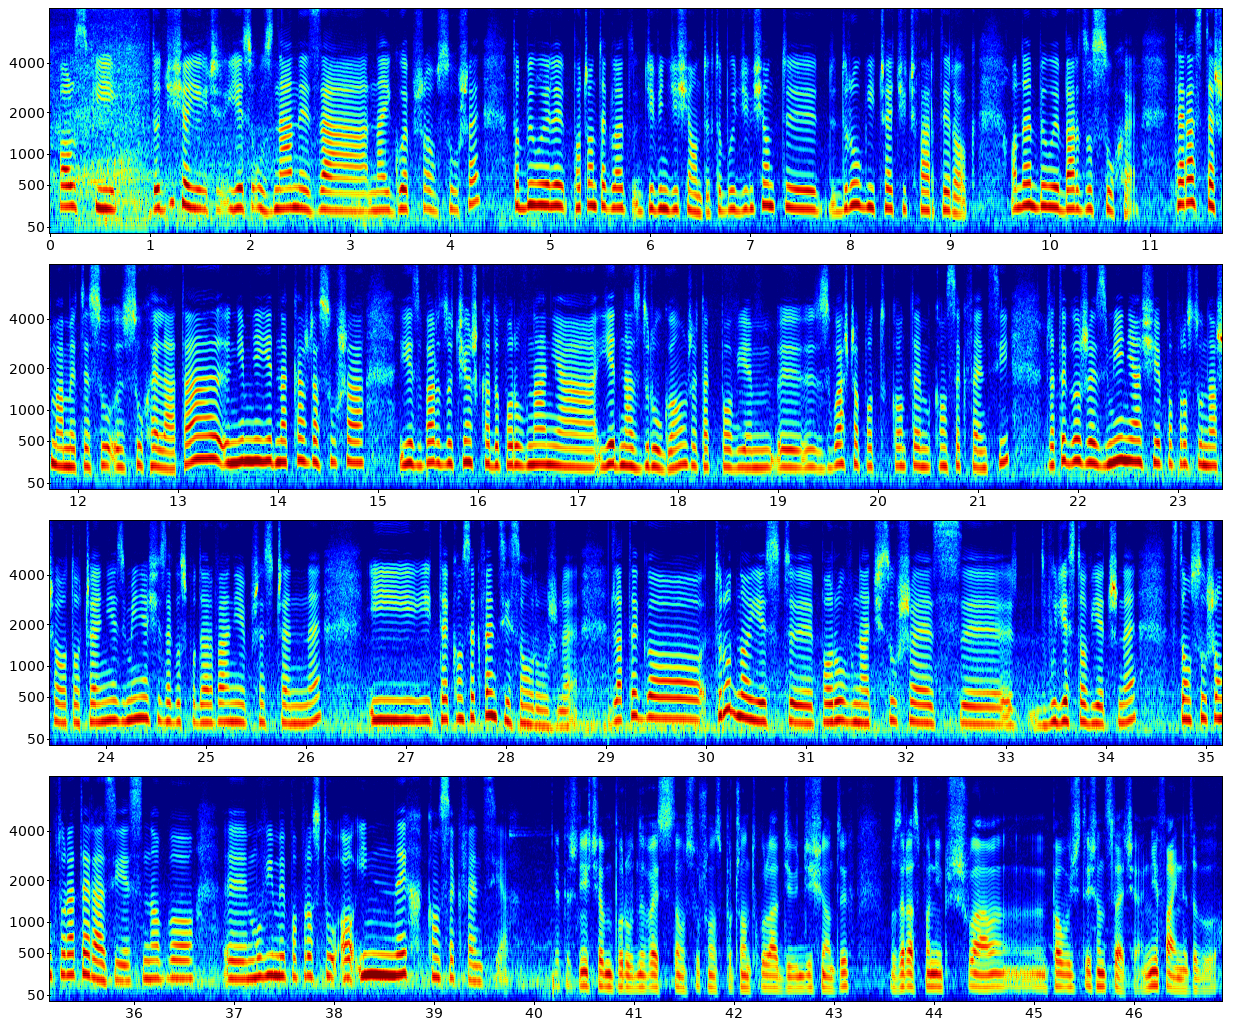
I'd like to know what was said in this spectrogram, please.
Polski do dzisiaj jest uznany za najgłębszą suszę, to były początek lat 90. To był 92, 3, 4 rok. One były bardzo suche. Teraz też mamy te su suche lata, niemniej jednak każda susza jest bardzo ciężka do porównania jedna z drugą, że tak powiem, y, zwłaszcza pod kątem konsekwencji, dlatego że zmienia się po prostu nasze otoczenie, zmienia się zagospodarowanie przestrzenne i te konsekwencje są różne. Dlatego trudno jest porównać susze z y, dwudziestowieczne z tą suszą, która teraz jest, no bo y, mówimy po prostu o innych konsekwencjach. Ja też nie chciałbym porównywać z tą suszą z początku lat 90., bo zaraz po niej przyszła y, powódź tysiąclecia. Niefajne to było.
